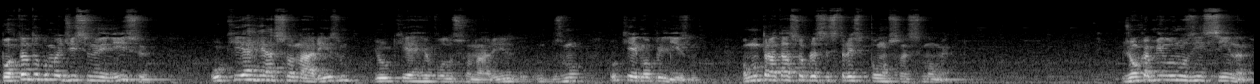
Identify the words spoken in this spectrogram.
Portanto, como eu disse no início, o que é reacionarismo e o que é revolucionarismo, o que é imobilismo. Vamos tratar sobre esses três pontos nesse momento. João Camilo nos ensina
